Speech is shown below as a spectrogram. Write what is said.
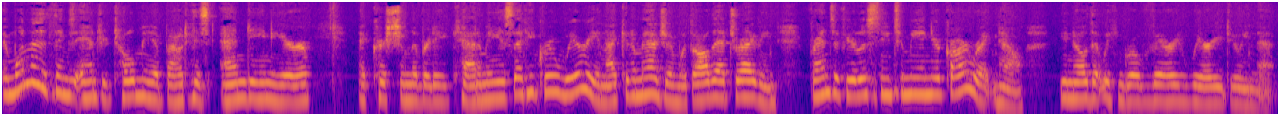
And one of the things Andrew told me about his ending year at Christian Liberty Academy is that he grew weary, and I can imagine with all that driving. Friends, if you're listening to me in your car right now, you know that we can grow very weary doing that.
